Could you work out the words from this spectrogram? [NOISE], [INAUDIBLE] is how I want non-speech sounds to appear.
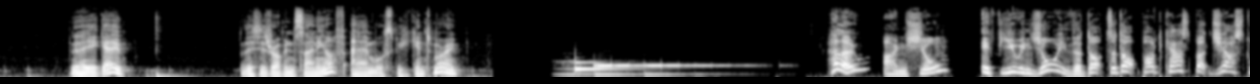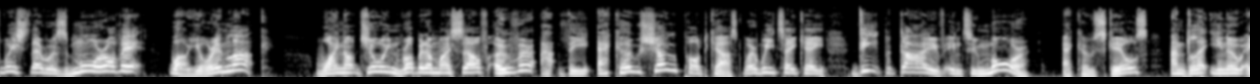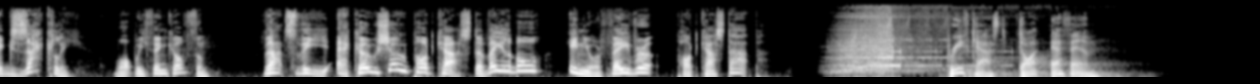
There you go. This is Robin signing off, and we'll speak again tomorrow. Hello, I'm Sean. If you enjoy the Dot to Dot podcast but just wish there was more of it, well, you're in luck. Why not join Robin and myself over at the Echo Show podcast, where we take a deep dive into more Echo skills and let you know exactly what we think of them. That's the Echo Show podcast, available in your favourite podcast app. Briefcast.fm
